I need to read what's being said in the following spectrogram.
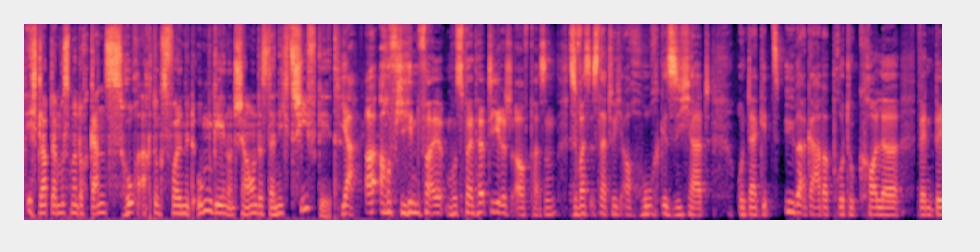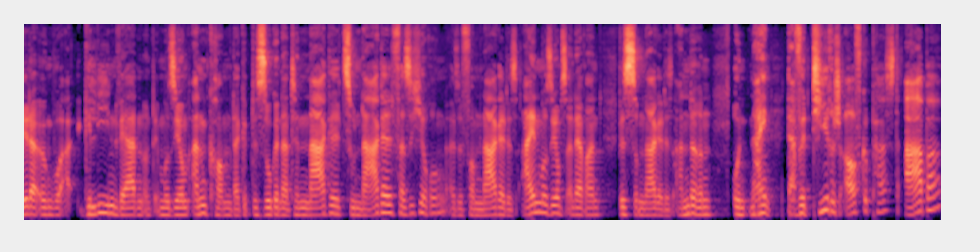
ich glaube, da muss man doch ganz hochachtungsvoll mit umgehen und schauen, dass da nichts schief geht. Ja, auf jeden Fall muss man da tierisch aufpassen. Sowas ist natürlich auch hochgesichert und da gibt's Übergabeprotokolle, wenn Bilder irgendwo geliehen werden und im Museum ankommen. Da gibt es sogenannte Nagel-zu-Nagel-Versicherungen, also vom Nagel des einen Museums an der Wand bis zum Nagel des anderen. Und nein, Nein, da wird tierisch aufgepasst, aber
